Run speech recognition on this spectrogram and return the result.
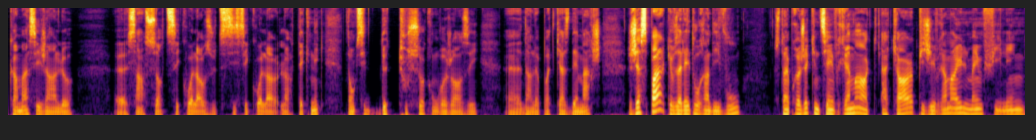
comment ces gens-là euh, s'en sortent, c'est quoi leurs outils, c'est quoi leur, technique? Donc, c'est de tout ça qu'on va jaser euh, dans le podcast Démarche. J'espère que vous allez être au rendez-vous. C'est un projet qui me tient vraiment à cœur, puis j'ai vraiment eu le même feeling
